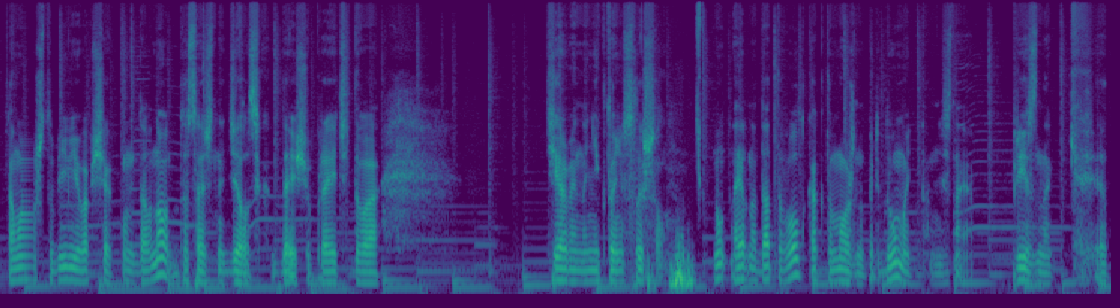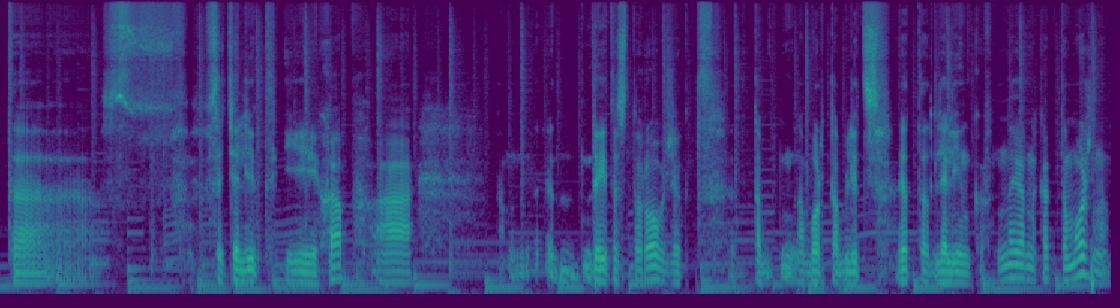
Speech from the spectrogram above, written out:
потому что BV вообще он давно достаточно делался, когда еще про эти два термина никто не слышал. Ну, наверное, Data Vault как-то можно придумать, там, не знаю, признак — это сателлит и хаб, а Data Store Object, таб, набор таблиц, это для линков. Ну, наверное, как-то можно.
